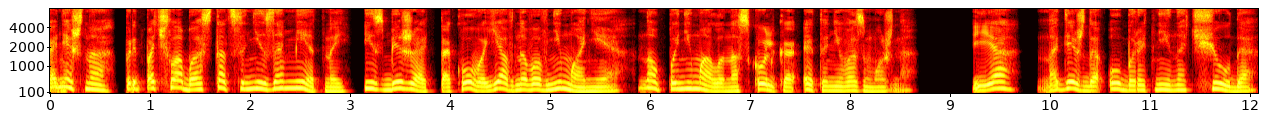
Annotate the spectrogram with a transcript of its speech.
Конечно, предпочла бы остаться незаметной, избежать такого явного внимания, но понимала, насколько это невозможно. Я — надежда оборотней на чудо.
